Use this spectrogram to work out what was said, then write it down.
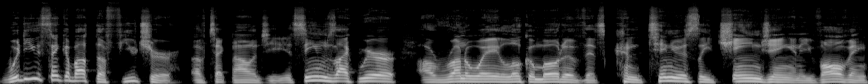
What do you think about the future of technology? It seems like we're a runaway locomotive that's continuously changing and evolving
